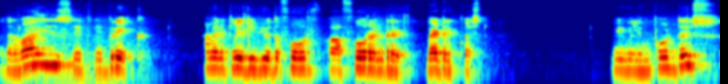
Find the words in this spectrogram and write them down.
otherwise it will break. I mean it will give you the 4 uh, 400 bad request. We will import this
